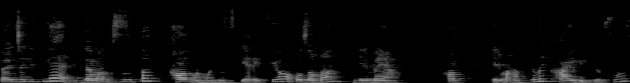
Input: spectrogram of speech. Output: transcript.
öncelikle devamsızlıktan kalmamanız gerekiyor. O zaman girmeye hak, girme hakkını kaybediyorsunuz.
